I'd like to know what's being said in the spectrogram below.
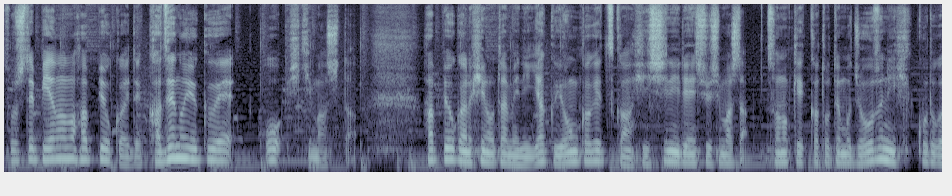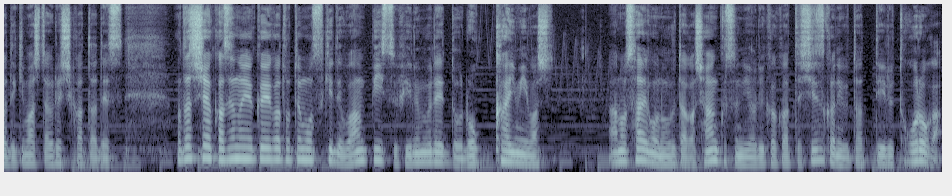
そしてピアノの発表会で風の行方を弾きました。発表会の日のために約4ヶ月間必死に練習しました。その結果とても上手に弾くことができました。嬉しかったです。私は風の行方がとても好きでワンピースフィルムレッドを6回見ました。あの最後の歌がシャンクスに寄りかかって静かに歌っているところが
